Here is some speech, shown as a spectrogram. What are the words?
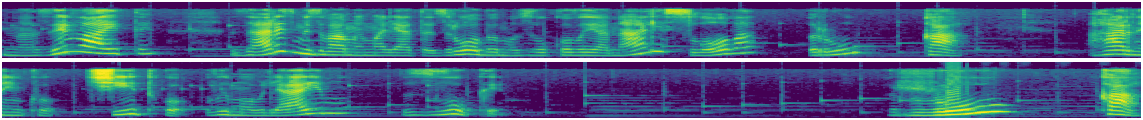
називайте. Зараз ми з вами, малята, зробимо звуковий аналіз слова рука. Гарненько, чітко вимовляємо звуки. Рука.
